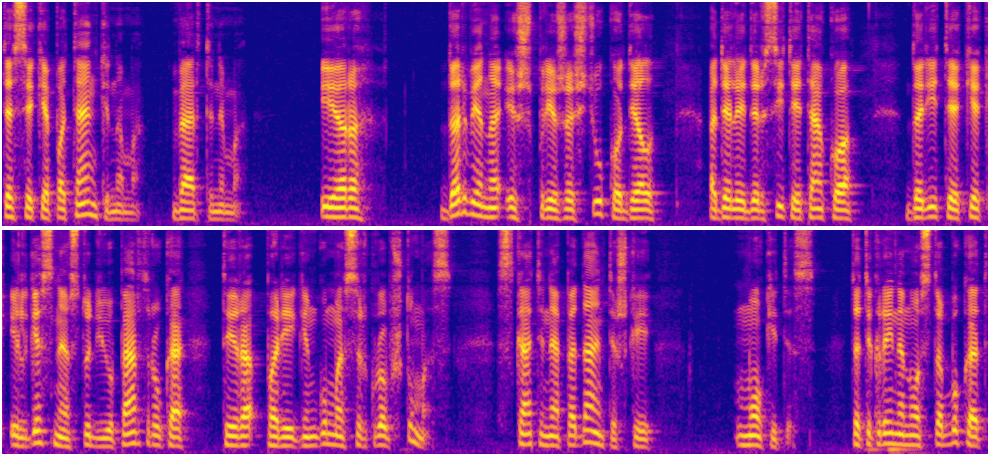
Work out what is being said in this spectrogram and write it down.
tiesiekė patenkinamą vertinimą. Ir dar viena iš priežasčių, kodėl Adeliai Dersytė teko daryti kiek ilgesnę studijų pertrauką, tai yra pareigingumas ir kruopštumas, skatinę pedantiškai mokytis. Tad tikrai nenuostabu, kad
